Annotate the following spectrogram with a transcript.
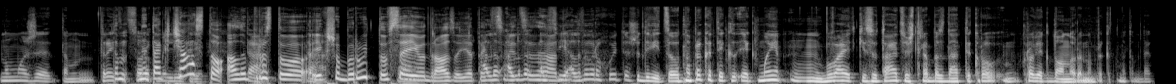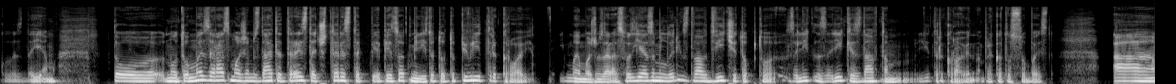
ну може там 30 Не так часто, але так, просто так. якщо беруть, то все і одразу. Я так але, але, це але, але ви врахуєте, що дивіться, от, наприклад, як як ми бувають такі ситуації, що треба здати кров кров як донори, наприклад ми там деколи здаємо, то ну, то ми зараз можемо здати 300, 400, 500 мл, тобто півлітри крові. І ми можемо зараз. От я за минулий рік здав двічі, тобто за рік за рік я здав там літр крові, наприклад, особисто. А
